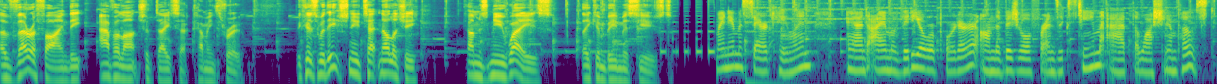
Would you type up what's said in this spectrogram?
of verifying the avalanche of data coming through. Because with each new technology comes new ways they can be misused. My name is Sarah Cahlan, and I am a video reporter on the visual forensics team at the Washington Post.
